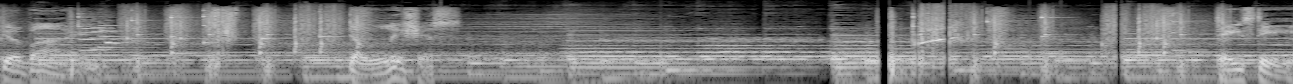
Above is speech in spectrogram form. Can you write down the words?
Divine. Delicious. Tasty.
